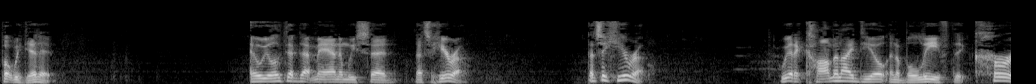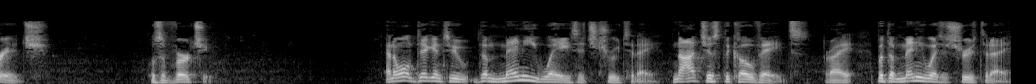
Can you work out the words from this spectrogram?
But we did it. And we looked at that man and we said, that's a hero. That's a hero. We had a common ideal and a belief that courage was a virtue. And I won't dig into the many ways it's true today, not just the COVIDs, right? But the many ways it's true today.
